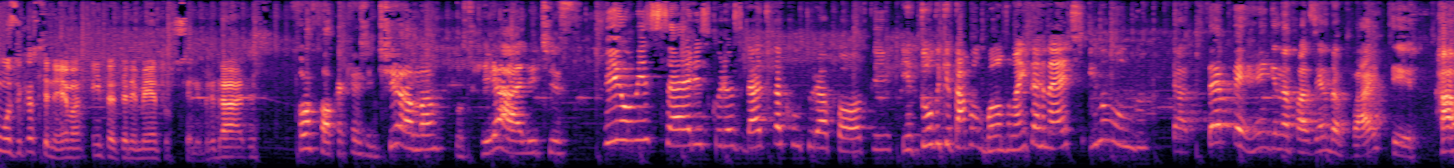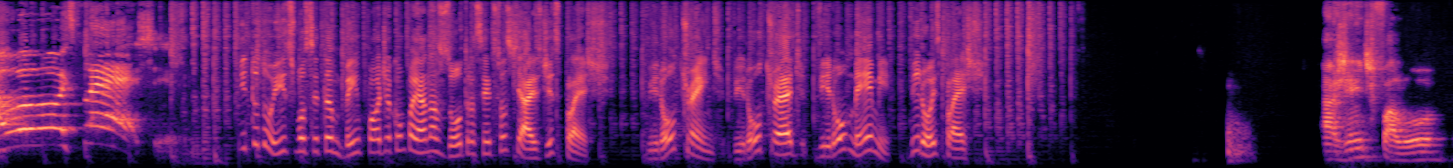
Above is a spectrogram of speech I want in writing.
Música, cinema, entretenimento, celebridades. Fofoca que a gente ama, os realities. Filmes, séries, curiosidades da cultura pop. E tudo que tá bombando na internet e no mundo. Até perrengue na fazenda vai ter. Aô, Splash! E tudo isso você também pode acompanhar nas outras redes sociais de Splash. Virou trend, virou thread, virou meme, virou Splash. A gente falou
